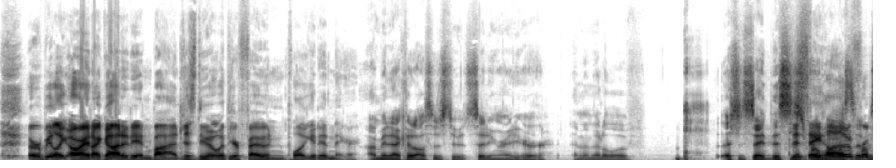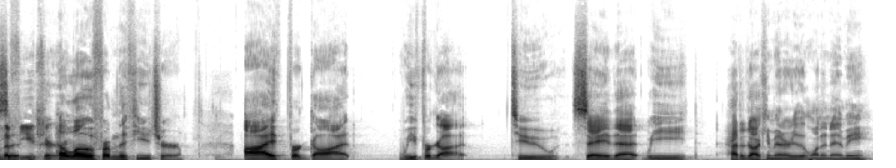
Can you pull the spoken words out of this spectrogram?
or be like, "All right, I got it in. Bye." Just do it with your phone and plug it in there. I mean, I could also just do it sitting right here in the middle of. I should say this Just is say for hello last from the episode. future. Hello from the future. I forgot. We forgot to say that we had a documentary that won an Emmy,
